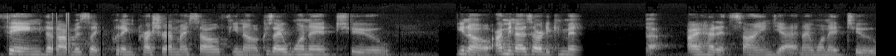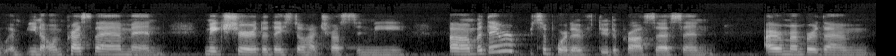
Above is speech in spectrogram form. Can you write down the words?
thing that I was like putting pressure on myself, you know, because I wanted to you know, I mean, I was already committed. I hadn't signed yet, and I wanted to, you know, impress them and make sure that they still had trust in me. Um, but they were supportive through the process, and I remember them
